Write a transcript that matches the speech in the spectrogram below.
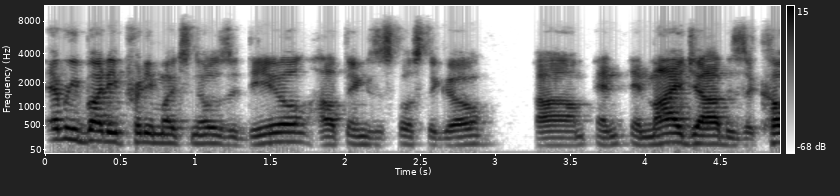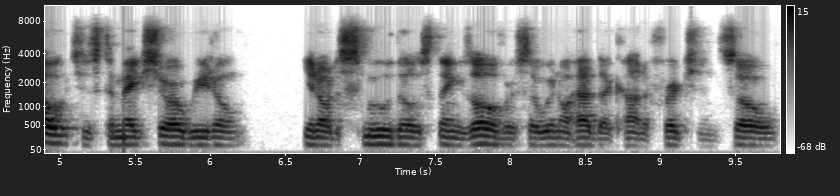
everybody pretty much knows the deal, how things are supposed to go. Um, and, and my job as a coach is to make sure we don't, you know, to smooth those things over so we don't have that kind of friction. So,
